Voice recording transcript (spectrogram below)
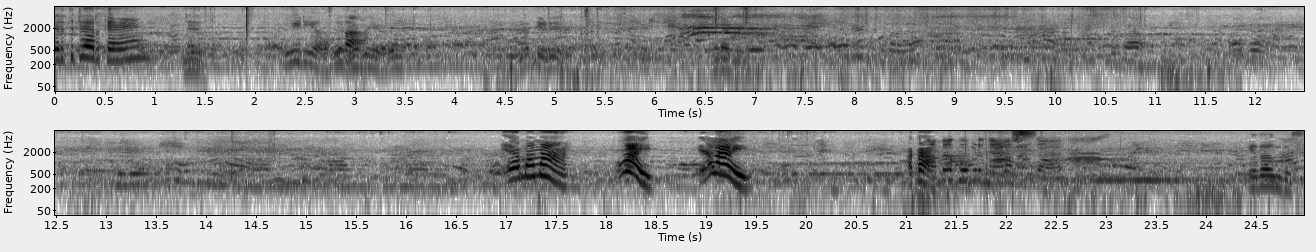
எடுத்துட்டே இருக்கேன். வீடியோ இந்தா எல்லாத்தையும் எடா எடு. ஏ மாமா. ஓய் ஏலாய் அக்கா. ஏதாவது பேசு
